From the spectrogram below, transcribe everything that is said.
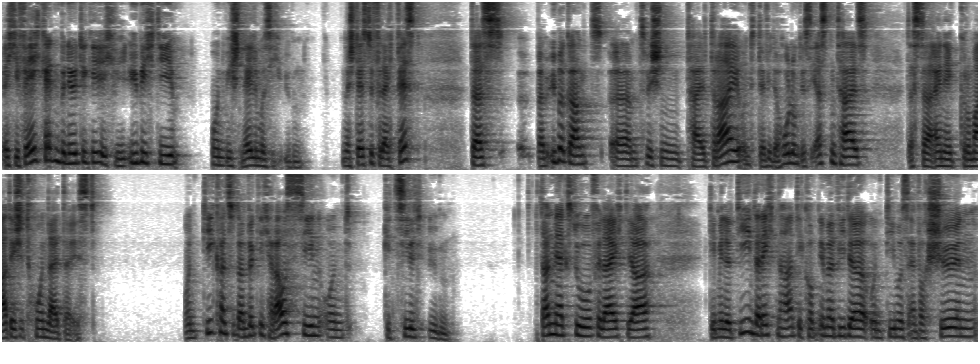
Welche Fähigkeiten benötige ich? Wie übe ich die? Und wie schnell muss ich üben? Und dann stellst du vielleicht fest, dass beim Übergang äh, zwischen Teil 3 und der Wiederholung des ersten Teils, dass da eine chromatische Tonleiter ist. Und die kannst du dann wirklich herausziehen und gezielt üben. Dann merkst du vielleicht, ja, die Melodie in der rechten Hand, die kommt immer wieder und die muss einfach schön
